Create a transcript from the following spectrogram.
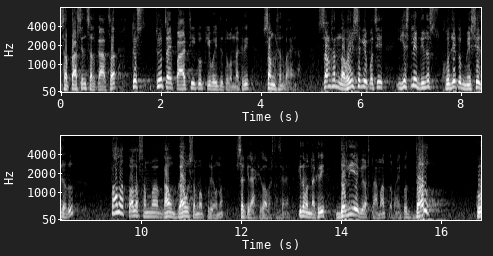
सत्तासीन सरकार छ त्यो त्यो चाहिँ पार्टीको के भइदियो त भन्दाखेरि सङ्गठन भएन। सङ्गठन नभइसकेपछि यसले दिन खोजेको मेसेजहरू तल तलसम्म गाउँ गाउँसम्म पुर्याउन सकिराखेको अवस्था छैन। किन भन्दाखेरि दलीय व्यवस्थामा तपाईँको दलको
